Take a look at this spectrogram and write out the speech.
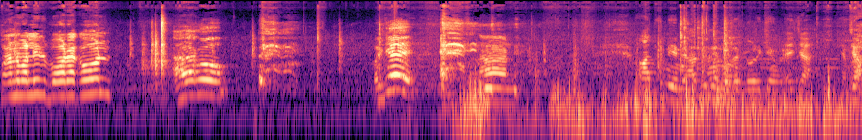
পানবালির বর এখন? আর দেখো ওই যে। না হাত নিয়ে নে, হাত নিয়ে নে, তোর ক্যামেরা। এই যা। যা।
